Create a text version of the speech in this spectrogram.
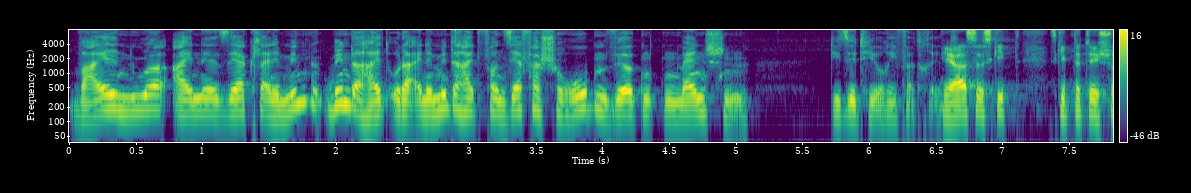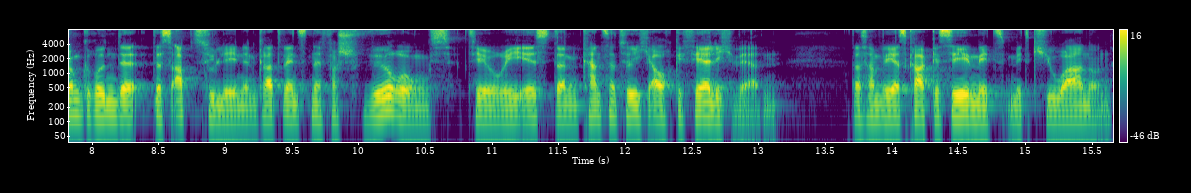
weil nur eine sehr kleine Minderheit oder eine Minderheit von sehr verschroben wirkenden Menschen diese Theorie vertritt. Ja, also es gibt, es gibt natürlich schon Gründe, das abzulehnen. Gerade wenn es eine Verschwörungstheorie ist, dann kann es natürlich auch gefährlich werden. Das haben wir jetzt gerade gesehen mit, mit QAnon.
